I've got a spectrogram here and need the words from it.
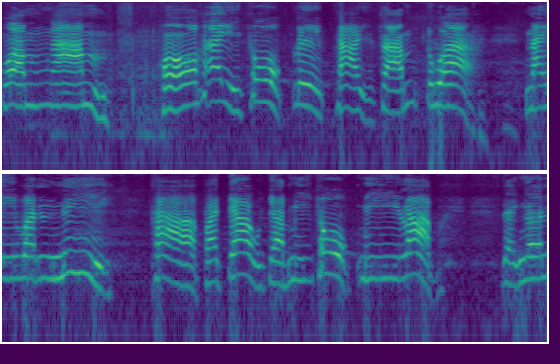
ความงาม ขอให้โชคเลขท้ายสามตัว ในวันนี้ข้าพระเจ้าจะมีโชคมีลาบได้เงิน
